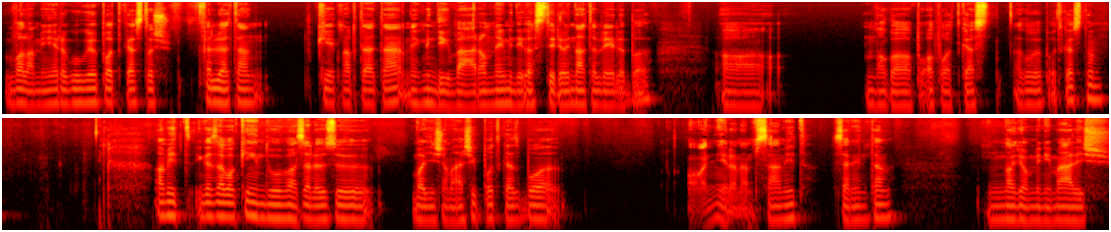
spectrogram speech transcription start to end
valamiért a Google Podcastos felületen két nap telt el, még mindig várom, még mindig azt írja, hogy not available a, maga a podcast, a Google Podcaston amit igazából kiindulva az előző, vagyis a másik podcastból annyira nem számít, szerintem. Nagyon minimális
